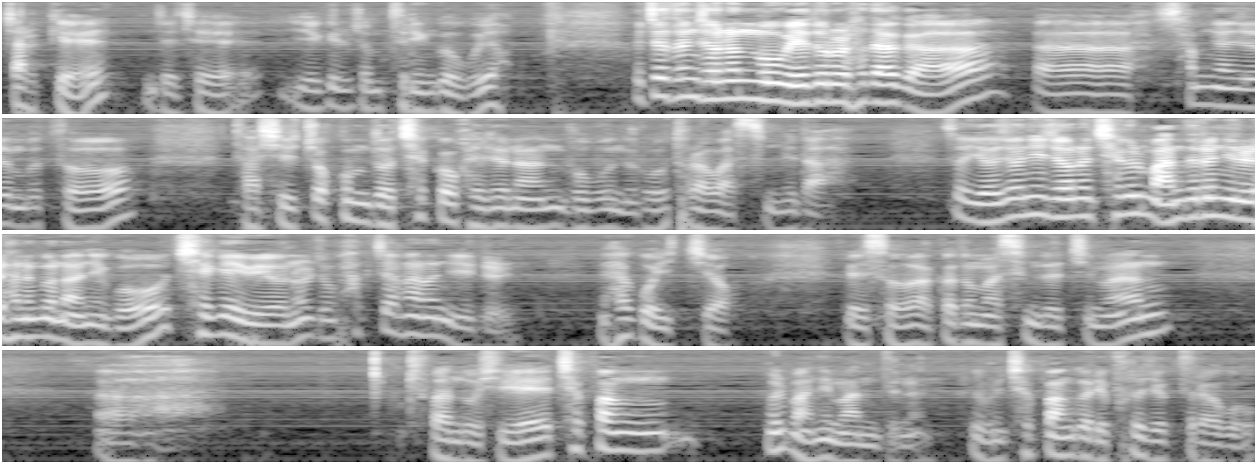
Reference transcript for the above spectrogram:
짧게 이제 제 얘기를 좀 드린 거고요. 어쨌든 저는 뭐 외도를 하다가 아, 3년 전부터 다시 조금 더 책과 관련한 부분으로 돌아왔습니다. 그래서 여전히 저는 책을 만드는 일을 하는 건 아니고 책의 외연을 좀 확장하는 일을 하고 있죠. 그래서 아까도 말씀드렸지만 아, 출판 도시에 책방을 많이 만드는 그리고 책방거리 프로젝트라고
